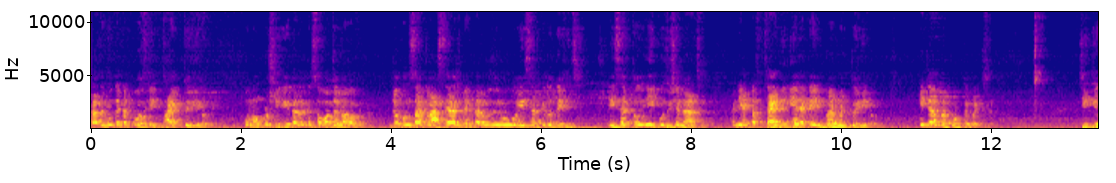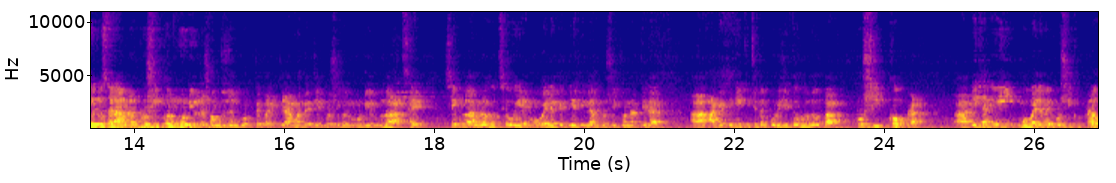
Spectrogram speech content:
তাদের মধ্যে একটা পজিটিভ ভাইব তৈরি হবে। কোনো প্রশিক্ষকই তাদের কাছে অজানা হবে না। যখন স্যার ক্লাসে আসবে, তার মধ্যে ও এই স্যারকে তো দেখেছি। এই স্যার তো এই পজিশনে আছে। মানে একটা ফ্যামিলিয়ার একটা এনভায়রনমেন্ট তৈরি হবে। এটা আমরা করতে পারি স্যার তৃতীয়ত স্যার আমরা প্রশিক্ষণ মডিউলটা সংযোজন করতে পারি। যে আমাদের যে প্রশিক্ষণ মডিউলগুলো আছে, সেগুলো আমরা হচ্ছে ওই মোবাইল অ্যাপে দিয়ে দিলাম। প্রশিক্ষণার্থীরা আগে থেকেই কিছুটা পরিচিত হলো বা প্রশিক্ষকরা এখানে এই মোবাইল অ্যাপের প্রশিক্ষকরাও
